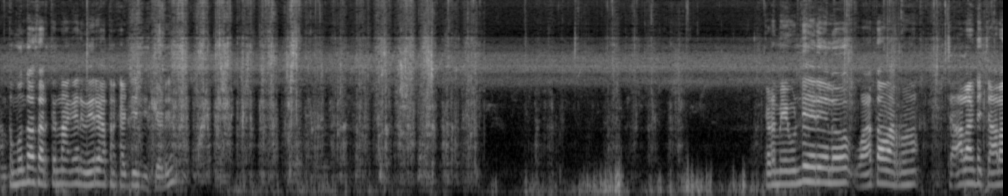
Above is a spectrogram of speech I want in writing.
అంతకుముందు ఒకసారి తిన్నా కానీ వేరే అతను కట్ చేసి ఇచ్చాడు. ఇక్కడ మేము ఉండే ఏరియాలో వాతావరణం చాలా అంటే చాలా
